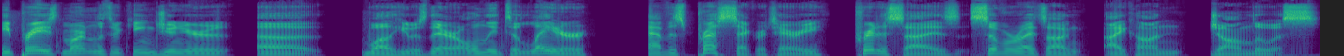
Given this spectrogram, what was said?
He praised Martin Luther King Jr. Uh, while he was there, only to later have his press secretary criticize civil rights on- icon John Lewis.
